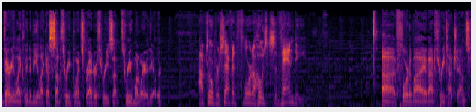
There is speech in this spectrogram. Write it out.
Very likely to be like a sub three point spread or three, some, three one way or the other. October 7th, Florida hosts Vandy. Uh, Florida by about three touchdowns.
